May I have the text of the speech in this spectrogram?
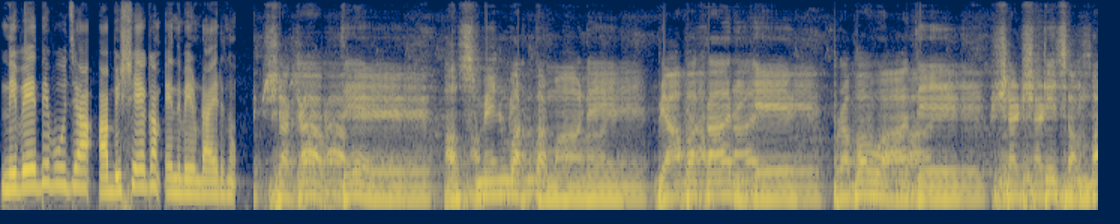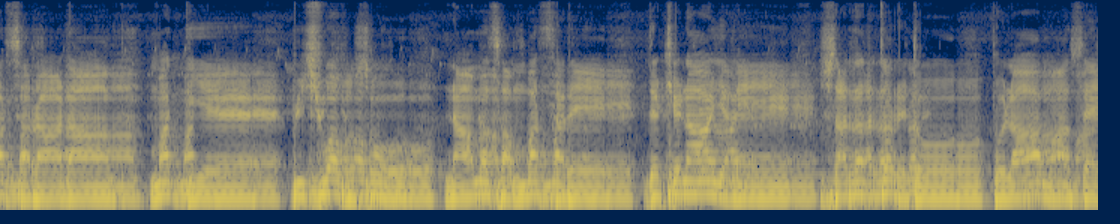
നിവേദ്യപൂജ അഭിഷേകം എന്നിവയുണ്ടായിരുന്നു ശകാബ്ദേ അസ്മിൻ വർത്തമാനെ വ്യാപകാരികെ പ്രഭവാദേ ഷഷ്ടി സംവത്സരാണാം മധ്യേ വിശ്വവസു നാമ സംവത്സരേ ദക്ഷിണായനെ ശരത് ഋതു തുലാമാസേ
